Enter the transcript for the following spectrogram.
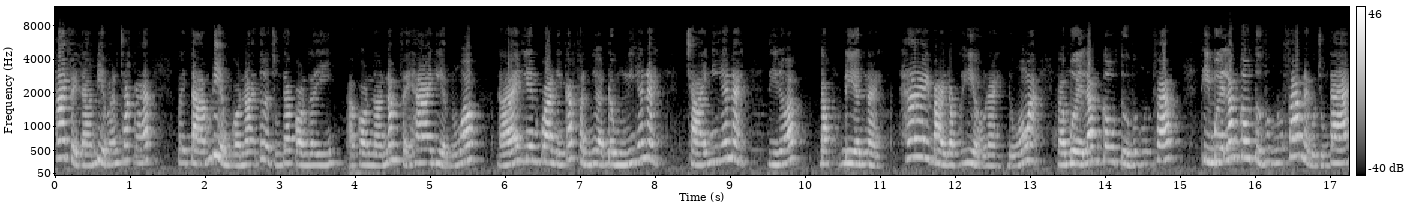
2,8 điểm ăn chắc đã Vậy 8 điểm còn lại tức là chúng ta còn gì? À, còn à, 5,2 điểm đúng không? Đấy, liên quan đến các phần như là đồng nghĩa này Trái nghĩa này Gì nữa? Đọc điền này hai bài đọc hiểu này đúng không ạ? Và 15 câu từ vựng ngữ pháp thì 15 câu từ vựng ngữ pháp này của chúng ta ấy,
